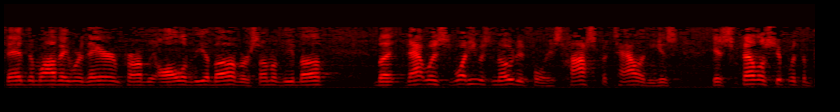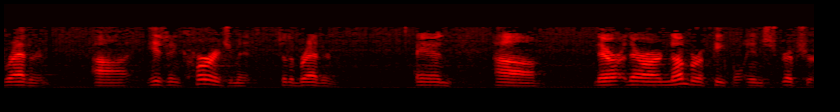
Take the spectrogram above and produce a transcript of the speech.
fed them while they were there, and probably all of the above or some of the above. But that was what he was noted for his hospitality, his, his fellowship with the brethren, uh, his encouragement to the brethren. And uh, there, there are a number of people in Scripture.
